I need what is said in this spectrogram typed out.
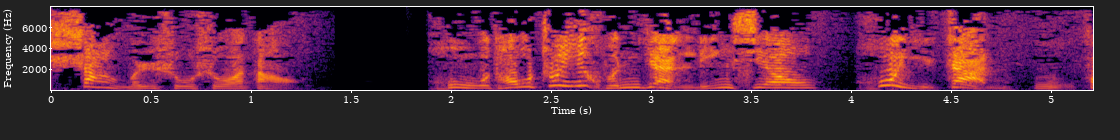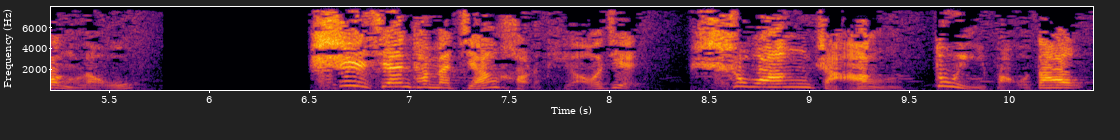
上文书说到，虎头追魂燕凌霄会战五凤楼，事先他们讲好了条件，双掌对宝刀，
